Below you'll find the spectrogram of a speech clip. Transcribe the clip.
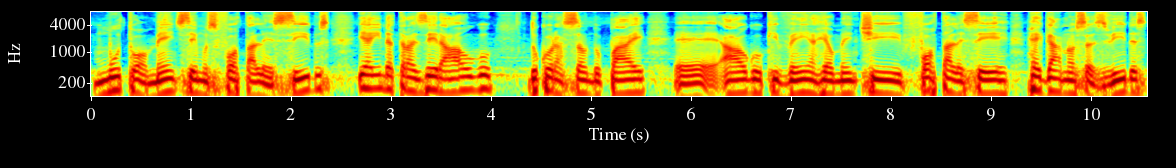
mutuamente, sermos fortalecidos e ainda trazer algo do coração do Pai, é, algo que venha realmente fortalecer, regar nossas vidas,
